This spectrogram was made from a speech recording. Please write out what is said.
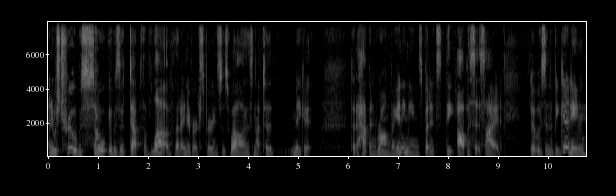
and it was true. It was so it was a depth of love that I never experienced as well. It's not to make it that it happened wrong by any means, but it's the opposite side. It was in the beginning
